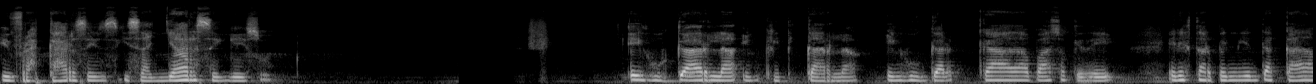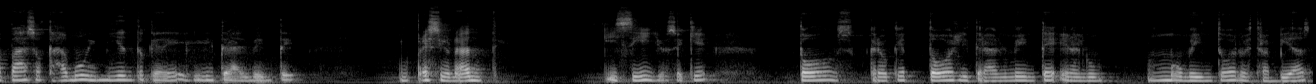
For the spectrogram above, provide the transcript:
enfrascarse en cizañarse en eso, en juzgarla, en criticarla, en juzgar cada paso que dé, en estar pendiente a cada paso, a cada movimiento que dé, es literalmente impresionante. Y sí, yo sé que todos, creo que todos literalmente en algún momento de nuestras vidas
